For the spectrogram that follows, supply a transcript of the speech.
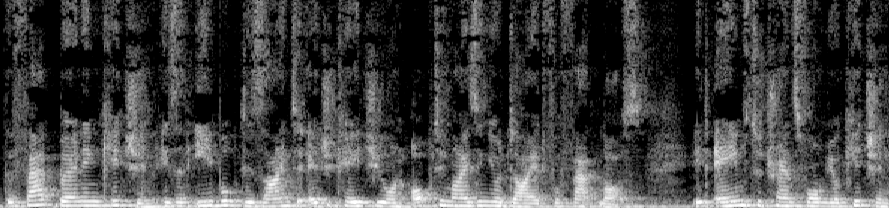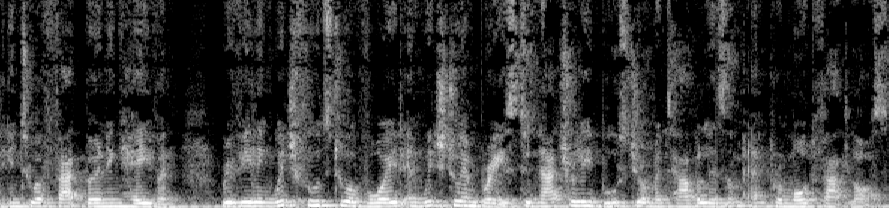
The Fat Burning Kitchen is an ebook designed to educate you on optimizing your diet for fat loss. It aims to transform your kitchen into a fat burning haven, revealing which foods to avoid and which to embrace to naturally boost your metabolism and promote fat loss.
